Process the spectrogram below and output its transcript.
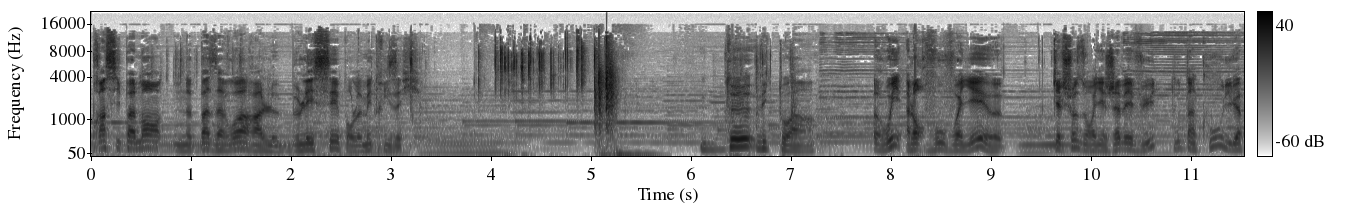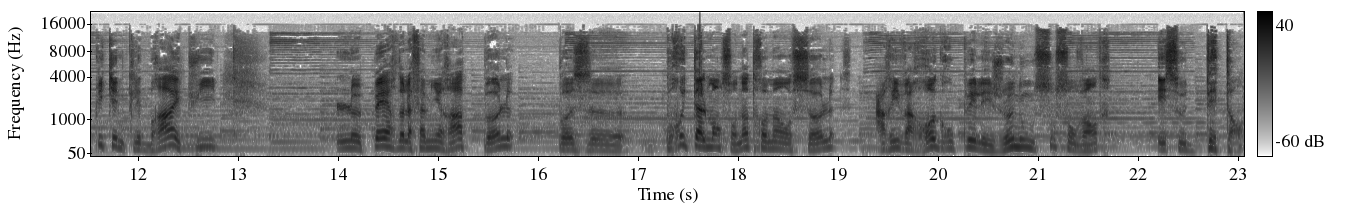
principalement ne pas avoir à le blesser pour le maîtriser. Deux victoires. Euh, oui, alors vous voyez euh, quelque chose que vous n'auriez jamais vu. Tout d'un coup, il lui appliquait une clé de bras et puis le père de la famille Rat, Paul, pose euh, brutalement son autre main au sol, arrive à regrouper les genoux sous son ventre et se détend.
